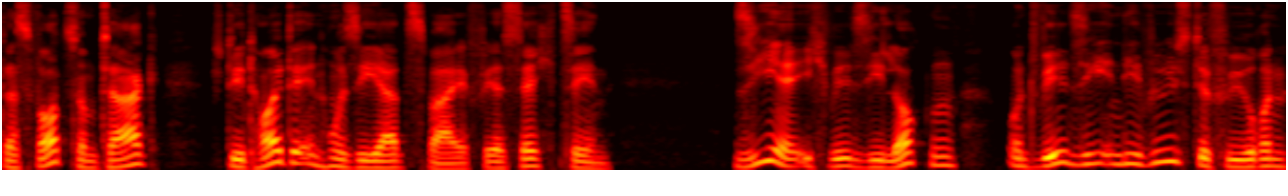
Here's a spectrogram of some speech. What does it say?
Das Wort zum Tag steht heute in Hosea 2, Vers 16. Siehe, ich will sie locken und will sie in die Wüste führen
